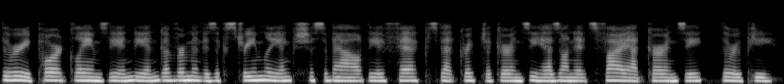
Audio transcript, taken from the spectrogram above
The report claims the Indian government is extremely anxious about the effects that cryptocurrency has on its fiat currency, the rupee.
